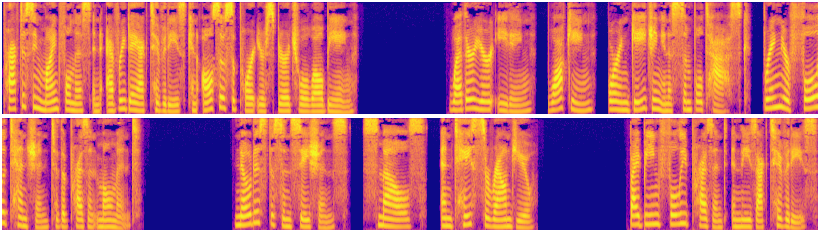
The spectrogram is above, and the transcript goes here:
practicing mindfulness in everyday activities can also support your spiritual well-being. Whether you're eating, walking, or engaging in a simple task, bring your full attention to the present moment. Notice the sensations, smells, and tastes around you. By being fully present in these activities,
